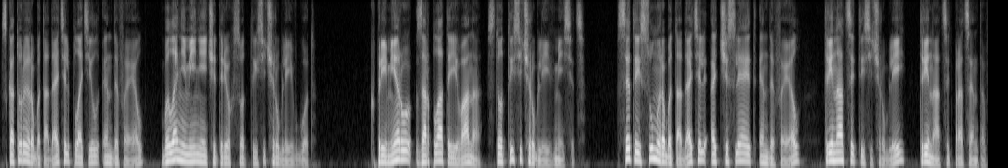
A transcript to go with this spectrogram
с которой работодатель платил НДФЛ, была не менее 400 тысяч рублей в год. К примеру, зарплата Ивана 100 тысяч рублей в месяц. С этой суммы работодатель отчисляет НДФЛ 13 тысяч рублей, 13%.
